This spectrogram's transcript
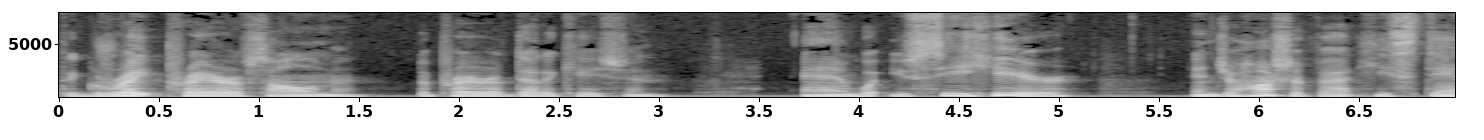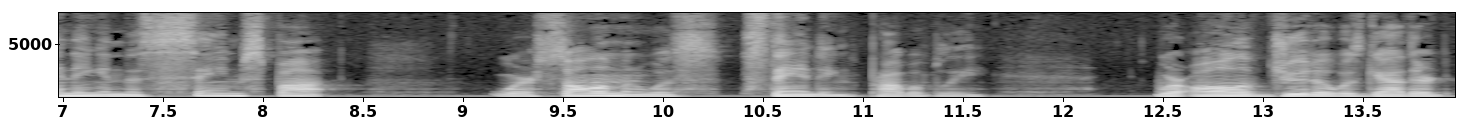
the great prayer of Solomon, the prayer of dedication, and what you see here in Jehoshaphat, he's standing in the same spot where Solomon was standing, probably, where all of Judah was gathered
